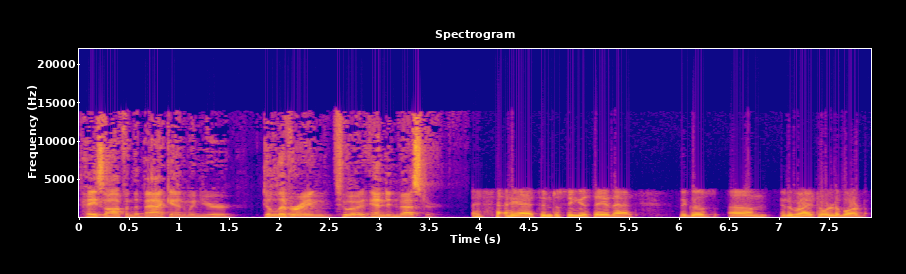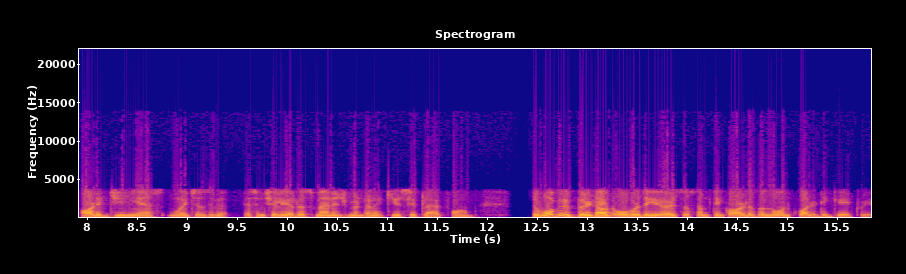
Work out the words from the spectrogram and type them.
pays off in the back end when you're delivering to an end investor. yeah, it's interesting you say that because um, remember I told about Audit Genius, which is essentially a risk management and a QC platform. So what we've built out over the years is something called as a loan quality gateway.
